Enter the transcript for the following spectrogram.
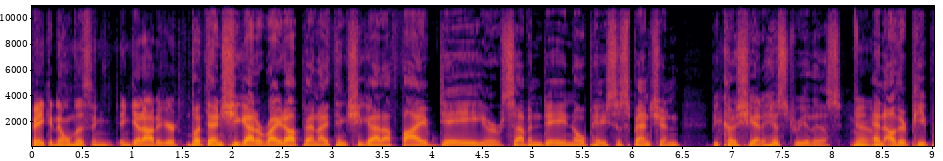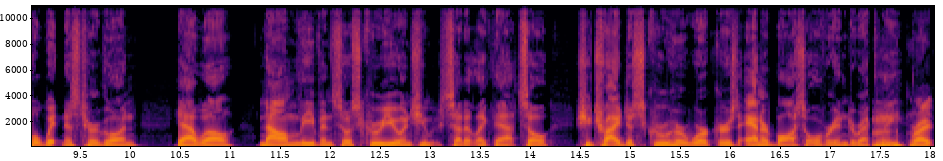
fake an illness and, and get out of here. But then she got a write up, and I think she got a five day or seven day no pay suspension because she had a history of this. Yeah. And other people witnessed her going, Yeah, well, now I'm leaving, so screw you. And she said it like that. So she tried to screw her workers and her boss over indirectly. Mm-hmm. Right,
